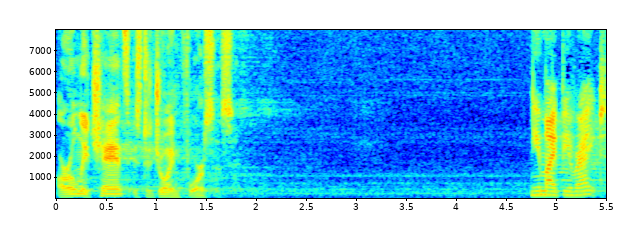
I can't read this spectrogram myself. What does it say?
Our only chance is to join forces. You might be right.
